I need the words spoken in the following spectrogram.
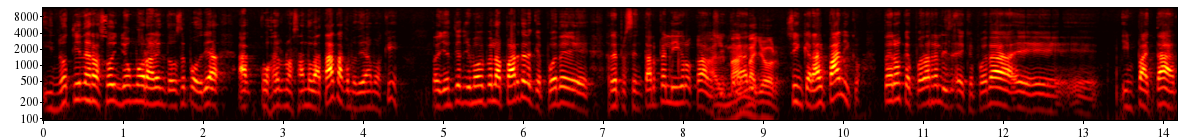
y no tiene razón John Morales, entonces podría cogernos asando batata, como diríamos aquí. Entonces yo entiendo, yo me voy por la parte de que puede representar peligro, claro, sin, crear, mayor. sin crear pánico, pero que pueda, eh, que pueda eh, eh, impactar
